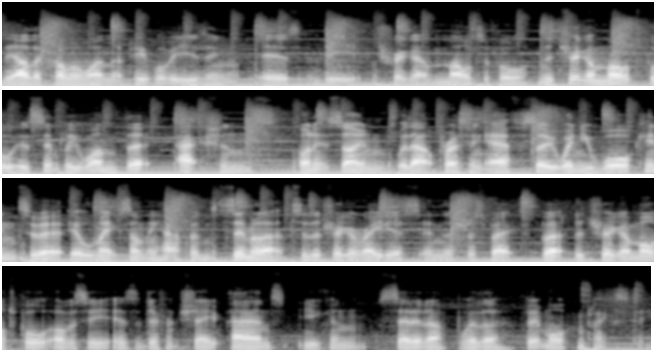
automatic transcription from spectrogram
the other common one that people we'll be using is the trigger multiple. The trigger multiple is simply one that actions on its own without pressing F so when you walk into it it will make something happen. Similar to the trigger radius in this respect but the trigger multiple obviously is a different shape and you can set it up with a bit more complexity.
